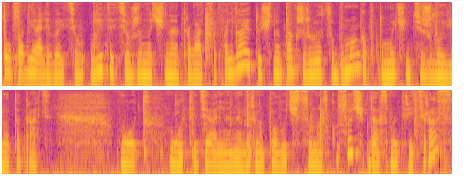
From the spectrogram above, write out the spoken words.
то подвяливаете, видите, уже начинает рваться фольга, и точно так же рвется бумага, потом очень тяжело ее отодрать. Вот, вот идеальный, наверное, получится у нас кусочек. Да, смотрите, раз,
